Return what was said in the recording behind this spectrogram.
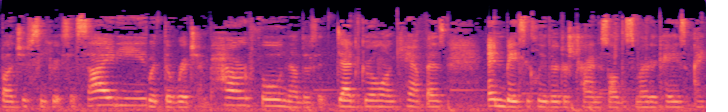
bunch of secret societies with the rich and powerful. Now there's a dead girl on campus and basically they're just trying to solve this murder case. I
